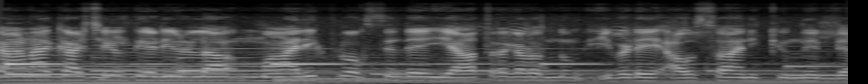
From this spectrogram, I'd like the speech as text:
കാണാ കാഴ്ചകൾ തേടിയുള്ള മാലിക് ബ്ലോക്സിന്റെ യാത്രകളൊന്നും ഇവിടെ അവസാനിക്കുന്നില്ല.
